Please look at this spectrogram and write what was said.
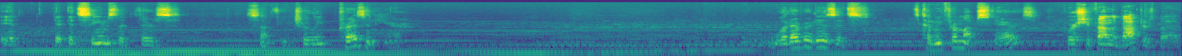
It, it, it seems that there's something truly present here. Whatever it is, it's, it's coming from upstairs. Where she found the doctor's bag.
